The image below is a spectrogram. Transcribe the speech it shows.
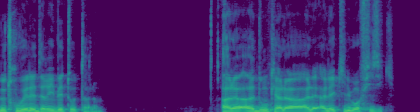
de trouver les dérivés totales, donc à l'équilibre physique.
